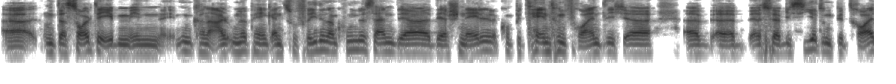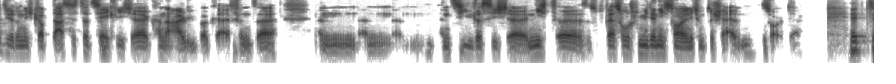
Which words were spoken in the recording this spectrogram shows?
Äh, und das sollte eben in, im Kanal unabhängig ein zufriedener Kunde sein, der, der schnell, kompetent und freundlich äh, äh, äh, serviciert und betreut wird. Und ich glaube, das ist tatsächlich äh, kanalübergreifend äh, ein, ein, ein Ziel, das sich äh, nicht äh, bei Social Media nicht sonderlich unterscheiden sollte. Jetzt,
